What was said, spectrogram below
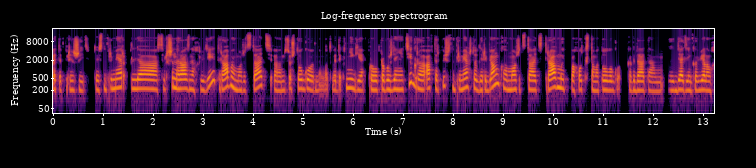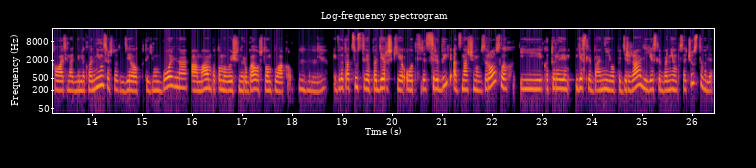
это пережить. То есть, например, для совершенно разных людей травмой может стать э, ну, все что угодно. Вот в этой книге про пробуждение тигра автор пишет, например, что для ребенка может стать травмой поход к стоматологу, когда там дяденька в белом халате над ним наклонился, что-то делал, как-то ему больно, а мама потом его еще наругала, что он плакал. Угу. И вот это отсутствие поддержки от среды, от значимых взрослых, и которые, если бы они его поддержали, если бы они ему посочувствовали,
